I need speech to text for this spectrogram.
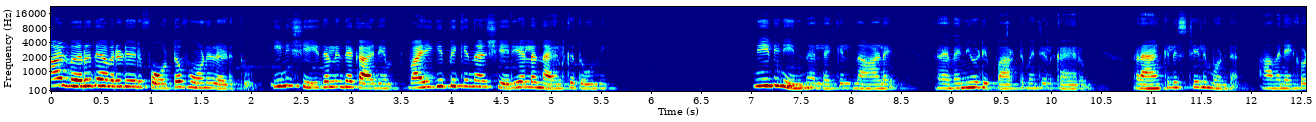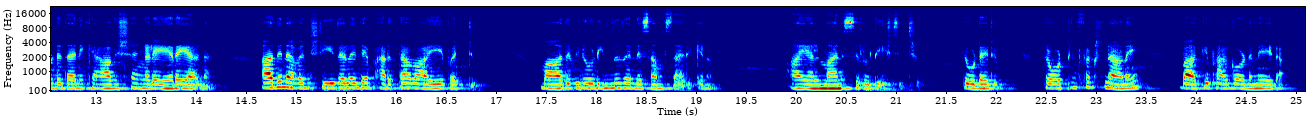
അയാൾ വെറുതെ അവരുടെ ഒരു ഫോട്ടോ ഫോണിലെടുത്തു. ഇനി ശീതളിന്റെ കാര്യം വൈകിപ്പിക്കുന്നത് ശരിയല്ലെന്ന് അയാൾക്ക് തോന്നി. നിവിൻ ഇന്നല്ലെങ്കിൽ നാളെ റവന്യൂ ഡിപ്പാർട്ട്മെന്റിൽ കയറും. റാങ്ക് ലിസ്റ്റിലുമുണ്ട്. അവനെക്കൊണ്ട് തനിക്ക് ആവശ്യങ്ങളേറെയാണ്. അതിനവൻ ശീതളിന്റെ ഭർത്താവായേ പറ്റൂ. മാധവിനോട് ഇന്ന് തന്നെ സംസാരിക്കണം. അയാൾ മനസ്സിൽ ഉദ്ദേശിച്ചു. തുടരും. ത്രോട്ട് ഇൻഫെക്ഷനാണേ. ബാക്കി ഭാഗം ഉടനെ ഇടാം.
